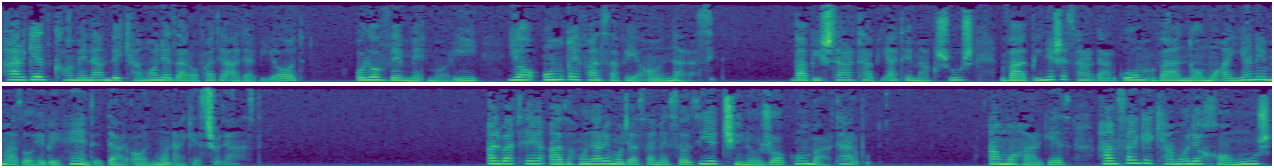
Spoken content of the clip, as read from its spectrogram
هرگز کاملا به کمال ظرافت ادبیات، علو معماری یا عمق فلسفه آن نرسید و بیشتر طبیعت مقشوش و بینش سردرگم و نامعین مذاهب هند در آن منعکس شده است. البته از هنر مجسمه سازی چین و ژاپن برتر بود. اما هرگز همسنگ کمال خاموش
